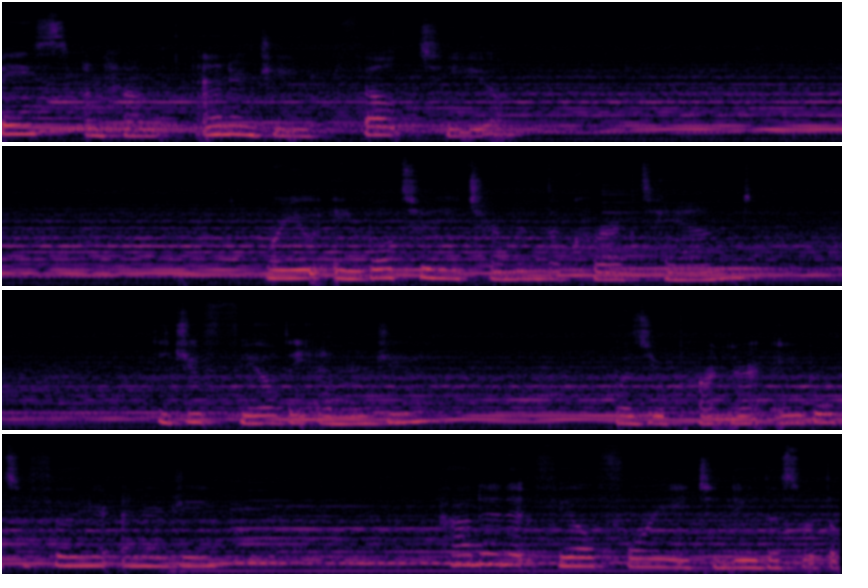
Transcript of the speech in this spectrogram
based on how the energy felt to you. Were you able to determine the correct hand? Did you feel the energy? Was your partner able to feel your energy? How did it feel for you to do this with a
